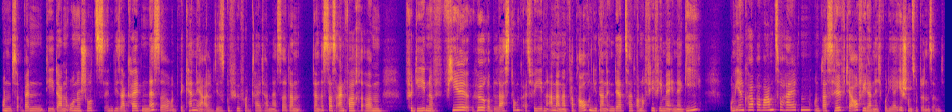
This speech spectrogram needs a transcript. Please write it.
Und wenn die dann ohne Schutz in dieser kalten Nässe, und wir kennen ja alle dieses Gefühl von kalter Nässe, dann, dann ist das einfach ähm, für die eine viel höhere Belastung als für jeden anderen. Dann verbrauchen die dann in der Zeit auch noch viel, viel mehr Energie, um ihren Körper warm zu halten. Und das hilft ja auch wieder nicht, wo die ja eh schon so dünn sind.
